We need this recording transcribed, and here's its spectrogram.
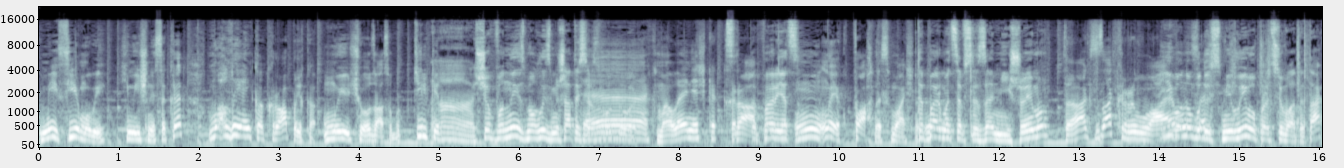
І мій фірмовий хімічний секрет маленька крапелька миючого засобу. Тільки А, щоб вони змогли змішатися з водою. так, маленька крапелька. Тепер я це- М, Ну, як пахне смачно. Тепер ми це все замішуємо, Так, закриваємо. і воно це. буде сміливо працювати, так?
